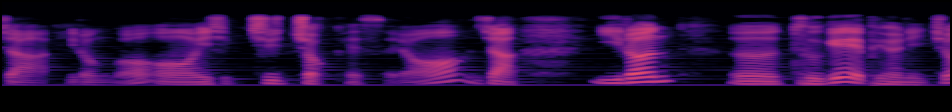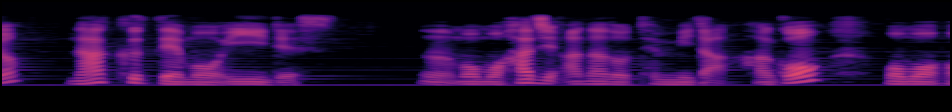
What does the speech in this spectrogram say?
음, 자, 이런 거 어, 27쪽 했어요. 자, 이런 어, 두 개의 표현이 있죠. 나크테모 이 데스. 어, 뭐뭐 하지 않아도 됩니다. 하고 뭐뭐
